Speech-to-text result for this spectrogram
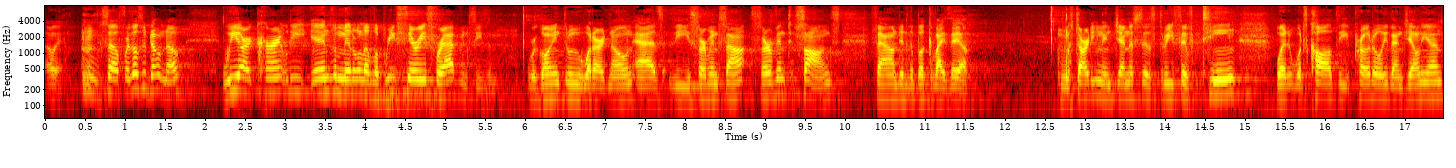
Okay, so for those who don't know, we are currently in the middle of a brief series for Advent season. We're going through what are known as the servant, so- servant songs found in the book of Isaiah. Starting in Genesis 3:15, what, what's called the Proto-Evangelion,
